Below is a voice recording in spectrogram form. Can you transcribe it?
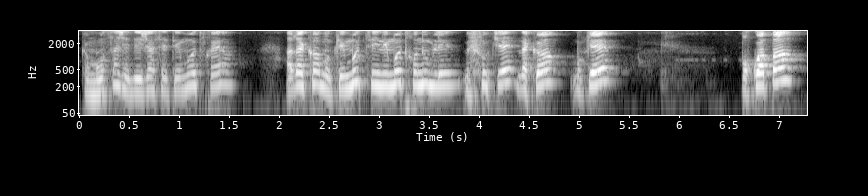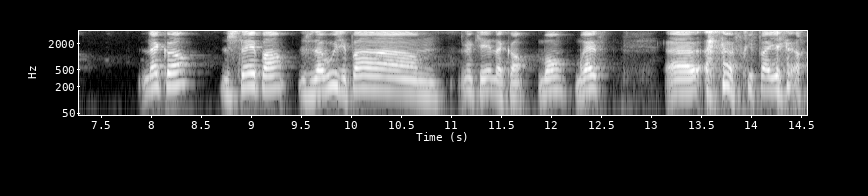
Comment ça, j'ai déjà cette émote, frère? Ah d'accord, donc l'émote, c'est une émote renouvelée. ok, d'accord, ok. Pourquoi pas? D'accord, je savais pas. Je vous avoue, j'ai pas... Ok, d'accord. Bon, bref. Euh, Free Fire,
